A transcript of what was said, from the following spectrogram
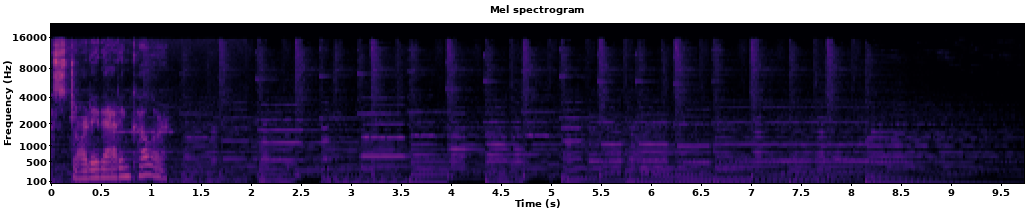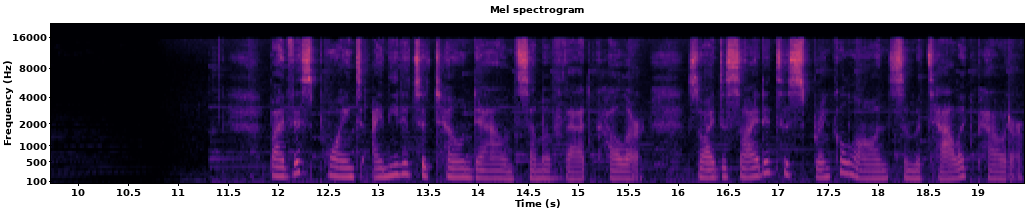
started adding color. By this point, I needed to tone down some of that color, so I decided to sprinkle on some metallic powder.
